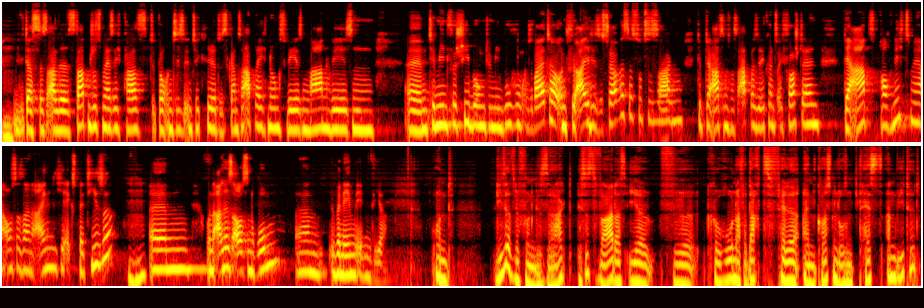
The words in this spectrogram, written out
mhm. dass das alles datenschutzmäßig passt. Bei uns ist integriert das ganze Abrechnungswesen, Mahnwesen, ähm, Terminverschiebung, Terminbuchung und so weiter. Und für all diese Services sozusagen gibt der Arzt uns was ab. Also ihr könnt es euch vorstellen, der Arzt braucht nichts mehr außer seine eigentliche Expertise mhm. ähm, und alles außenrum ähm, übernehmen eben wir. Und Lisa hat mir vorhin gesagt, ist es wahr, dass ihr für Corona-Verdachtsfälle einen kostenlosen Test anbietet?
